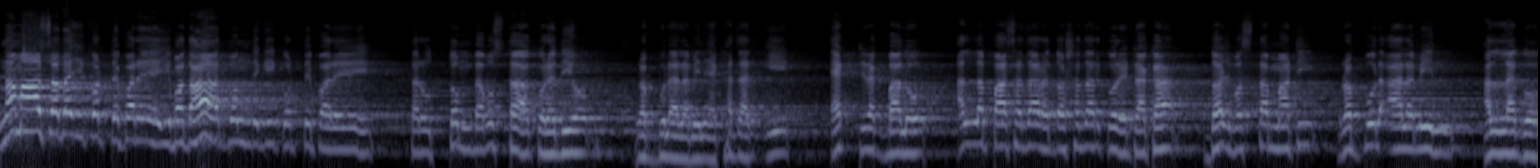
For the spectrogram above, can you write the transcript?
নামাজ আদায় করতে পারে, ইবাদাত বন্দেগি করতে পারে, তার উত্তম ব্যবস্থা করে দিও। রব্বুল আলমিন এক হাজার ইট, এক ট্রাক বালো আল্লাহ পাঁচ হাজার, দশ হাজার করে টাকা, দশ বস্তা মাটি রব্বুল আলমিন। আল্লাহ গো,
